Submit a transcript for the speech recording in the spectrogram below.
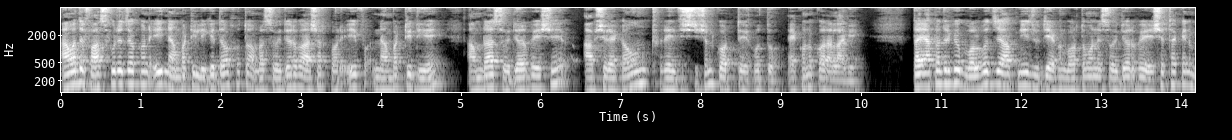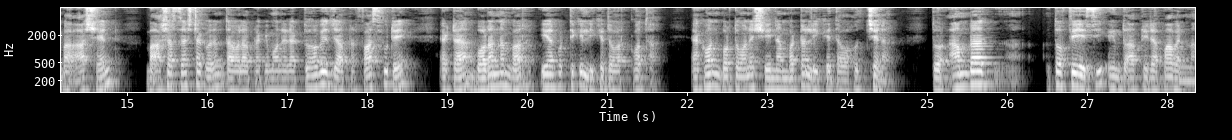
আমাদের ফাস্টফুডে যখন এই নাম্বারটি লিখে দেওয়া হতো, আমরা সৌদি আরবে আসার পর এই নাম্বারটি দিয়ে আমরা সৌদি আরবে এসে আপসের অ্যাকাউন্ট রেজিস্ট্রেশন করতে হতো, এখনও করা লাগে। তাই আপনাদেরকে বলব যে আপনি যদি এখন বর্তমানে সৌদি আরবে এসে থাকেন বা আসেন বা আসার চেষ্টা করেন, তাহলে আপনাকে মনে রাখতে হবে যে আপনার ফাস্টফুডে একটা বর্ডার নাম্বার এয়ারপোর্ট থেকে লিখে দেওয়ার কথা। এখন বর্তমানে সেই নাম্বারটা লিখে দেওয়া হচ্ছে না। তো আমরা তো পেয়েছি, কিন্তু আপনারা পাবেন না।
